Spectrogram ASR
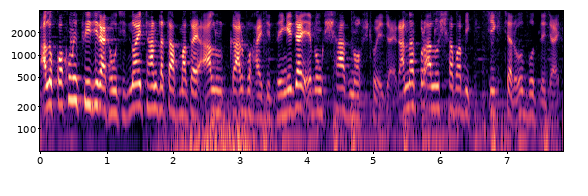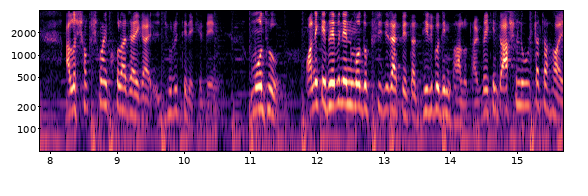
আলু কখনোই ফ্রিজে রাখা উচিত নয়। ঠান্ডা তাপমাত্রায় আলুর কার্বোহাইড্রেট ভেঙে যায় এবং স্বাদ নষ্ট হয়ে যায়। রান্নার পর আলুর স্বাভাবিক টেক্সচারও বদলে যায়। আলু সবসময় খোলা জায়গায় ঝুড়িতে রেখে দিন। মধু। অনেকে ভেবে নেন মধু ফ্রিজে রাখলে তার দীর্ঘদিন ভালো থাকবে, কিন্তু আসলে উল্টাটা হয়।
